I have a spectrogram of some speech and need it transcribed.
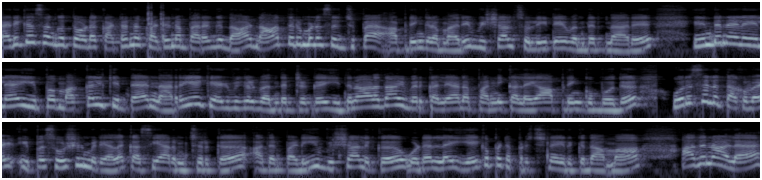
நடிகர் சங்கத்தோட கட்டணம் கட்டின பிறகுதான் நான் திருமணம் செஞ்சுப்பேன் அப்படிங்கிற மாதிரி விஷால் சொல்லிட்டே வந்திருந்தாரு. இந்த நிலையில இப்ப மக்கள் கிட்ட நிறைய கேள்விகள் வந்துட்டு இருக்கு இதனாலதான் இவர் கல்யாணம் பண்ணிக்கலையா அப்படிங்கும்போது ஒரு சில தகவல் இப்ப சோஷியல் மீடியால கசிய ஆரம்பிச்சிருக்கு. அதன்படி விஷாலுக்கு உடல்ல ஏகப்பட்ட பிரச்சனை இருக்குதாமா? அதனால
